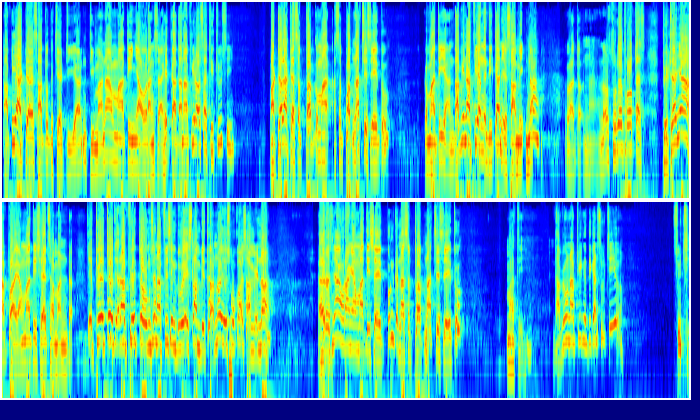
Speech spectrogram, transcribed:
Tapi ada satu kejadian di mana matinya orang syahid kata Nabi rasa didusi. Padahal ada sebab sebab najis yaitu kematian. Tapi Nabi yang ngendikan ya sami'na wa. Lalu suruh protes. Bedanya apa yang mati syahid sama ndak? Cek beda, cek beda. Wong Nabi sing duwe Islam beda no ya pokoke sami'na. Harusnya orang yang mati syahid pun kena sebab najis yaitu mati. Tapi Nabi ngendikan suci yo. Suci.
